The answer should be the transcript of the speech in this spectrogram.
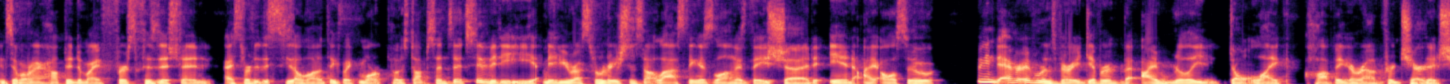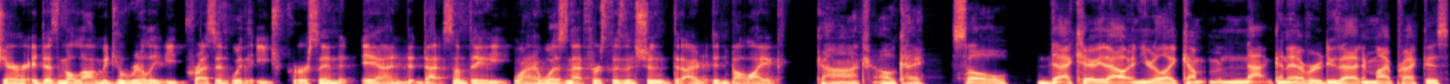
And so when I hopped into my first position, I started to see a lot of things like more post-op sensitivity, maybe restorations not lasting as long as they should. And I also, I mean, everyone's very different, but I really don't like hopping around from chair to chair. It doesn't allow me to really be present with each person. And that's something when I was in that first position that I did not like. Gotcha. Okay. So that carried out, and you're like, I'm not gonna ever do that in my practice.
